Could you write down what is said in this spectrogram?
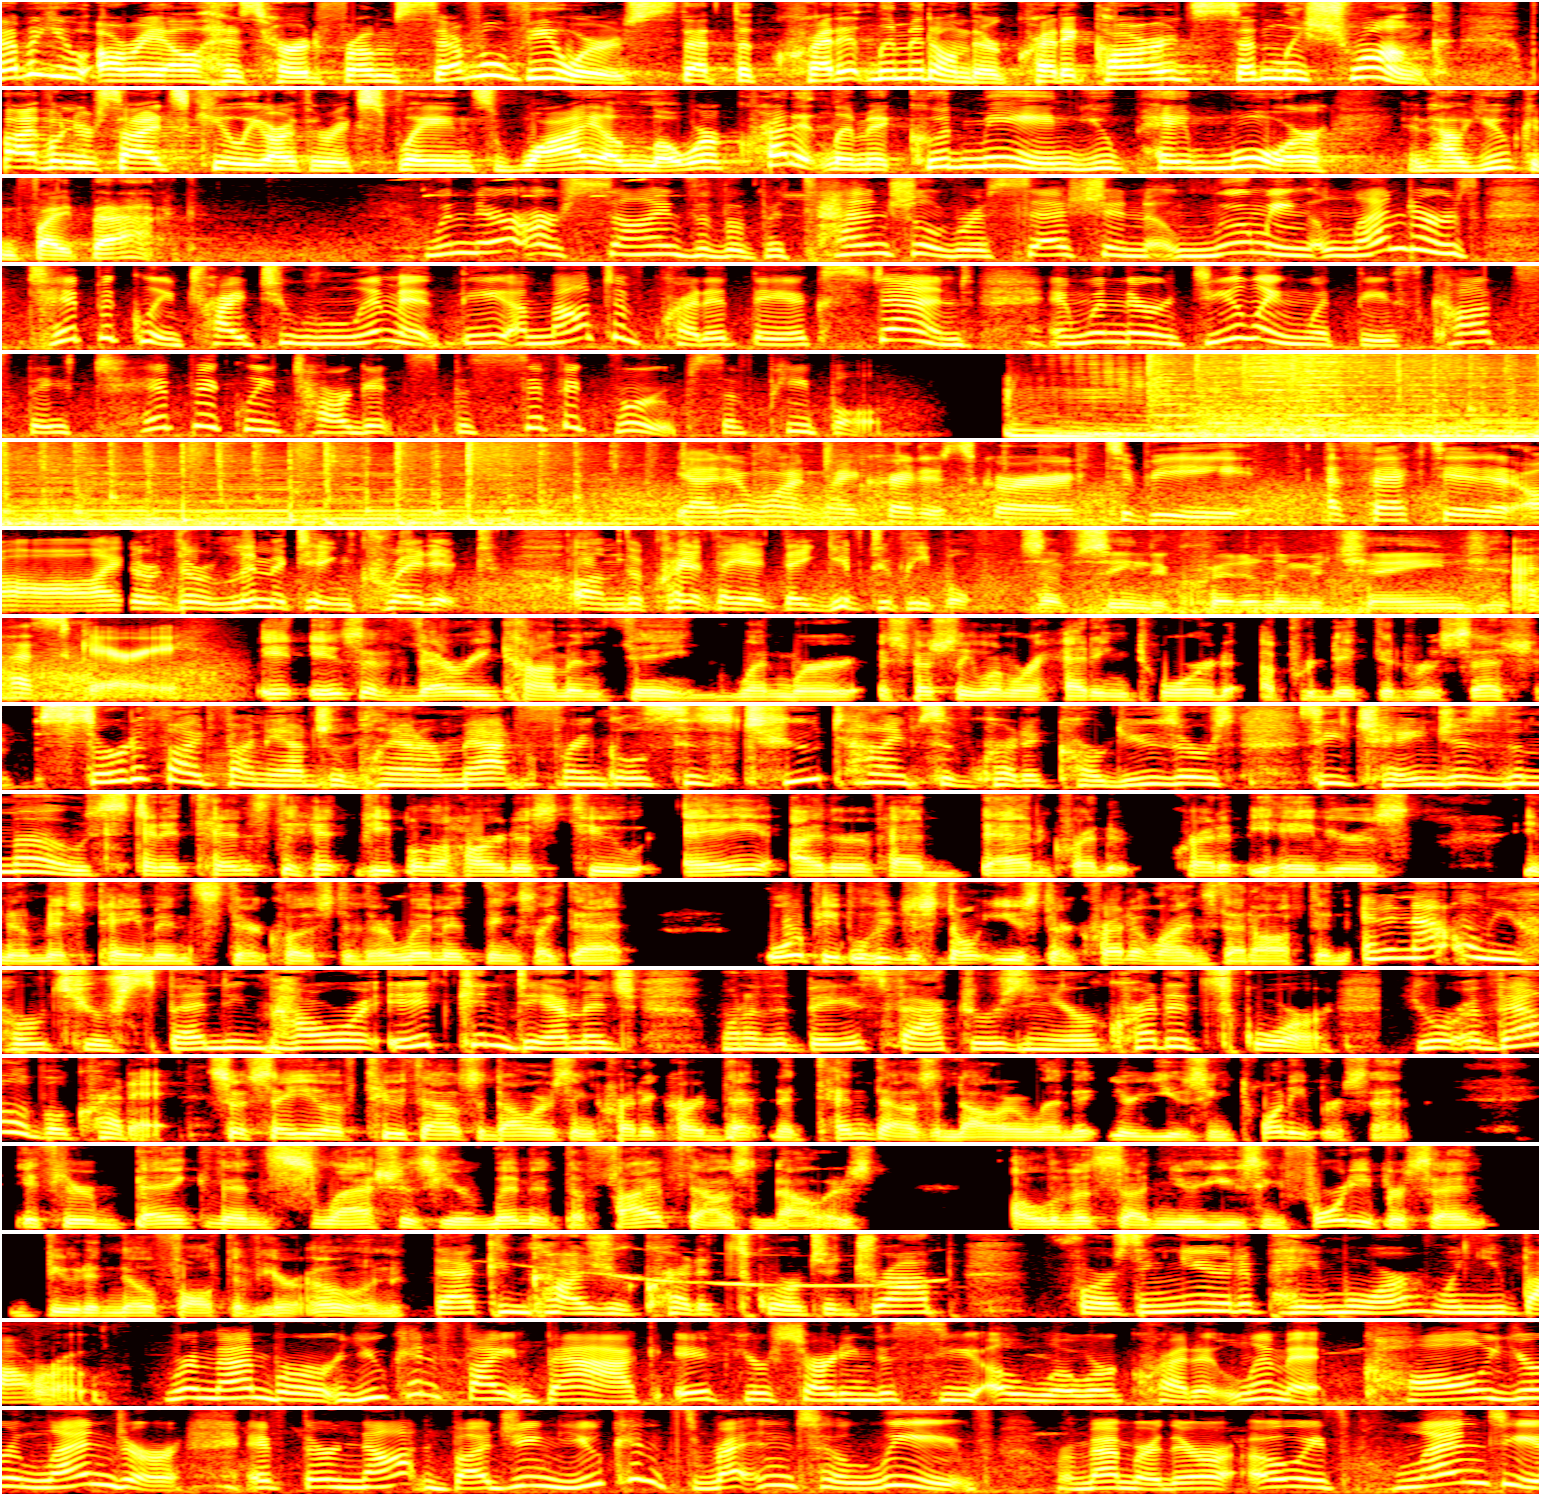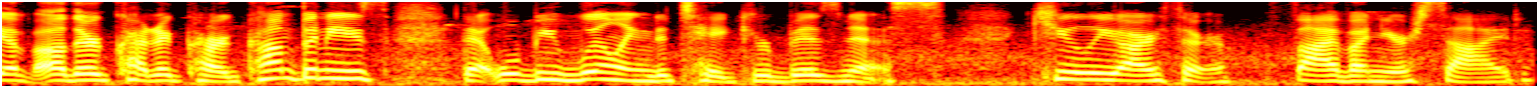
WRAL has heard from several viewers that the credit limit on their credit cards suddenly shrunk. Five on your side's Keely Arthur explains why a lower credit limit could mean you pay more and how you can fight back. When there are signs of a potential recession looming, lenders typically try to limit the amount of credit they extend. And when they're dealing with these cuts, they typically target specific groups of people. Yeah, I don't want my credit score to be affected at all. They're, they're limiting credit, um, the credit they, they give to people. I've seen the credit limit change. Uh, that's scary. It is a very common thing when we're, especially when we're heading toward a predicted recession. Certified financial planner Matt Frankel says two types of credit card users see changes the most. And it tends to hit people the hardest to A, either have had bad credit credit behaviors, you know, missed payments, they're close to their limit, things like that or people who just don't use their credit lines that often. And it not only hurts your spending power, it can damage one of the biggest factors in your credit score, your available credit. So, say you have $2,000 in credit card debt and a $10,000 limit, you're using 20%. If your bank then slashes your limit to $5,000, all of a sudden you're using 40% due to no fault of your own. That can cause your credit score to drop, forcing you to pay more when you borrow. Remember, you can fight back if you're starting to see a lower credit limit. Call your lender. If they're not budging, you can threaten to leave. Remember, there are always plenty of other credit card companies that will be willing to take your business. Keely Arthur, five on your side.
